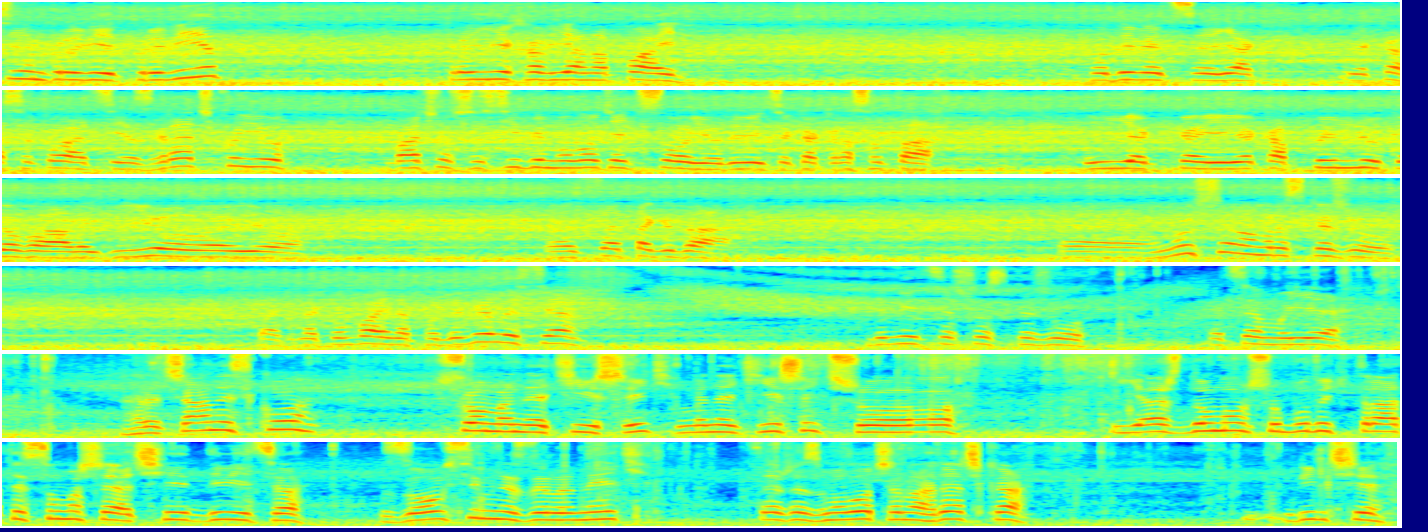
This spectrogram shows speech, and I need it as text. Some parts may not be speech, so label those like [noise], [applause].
Всім привіт-привіт! Приїхав я на пай подивитися, як, яка ситуація з гречкою. Бачу, сусіди молотять сою, дивіться, яка красота. Яка, яка пилюка валить, йо-йо. Оце так да. Е, ну що вам розкажу? Так, на комбайна подивилися. Дивіться, що скажу. Оце моє гречанисько. Що мене тішить? Мене тішить, що я ж думав, що будуть втрати сумасшедші. Дивіться, зовсім не зеленить. Це вже змолочена гречка більше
